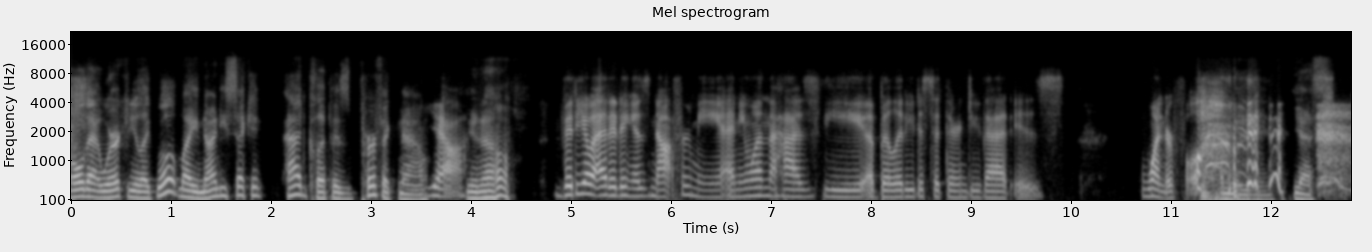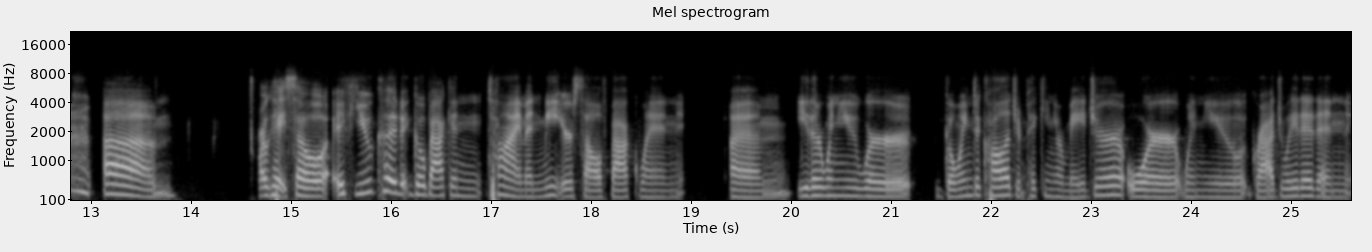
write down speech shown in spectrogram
all that work and you're like, well, my 90 second ad clip is perfect now. Yeah. You know? Video editing is not for me. Anyone that has the ability to sit there and do that is wonderful. Amazing. Yes. um okay, so if you could go back in time and meet yourself back when um either when you were going to college and picking your major or when you graduated and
